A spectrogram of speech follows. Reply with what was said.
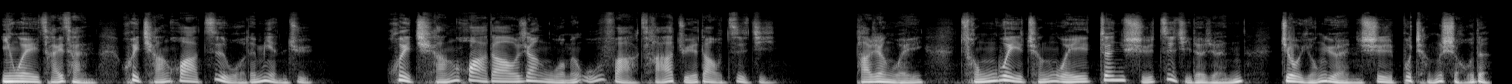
因为财产会强化自我的面具，会强化到让我们无法察觉到自己。他认为，从未成为真实自己的人，就永远是不成熟的。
